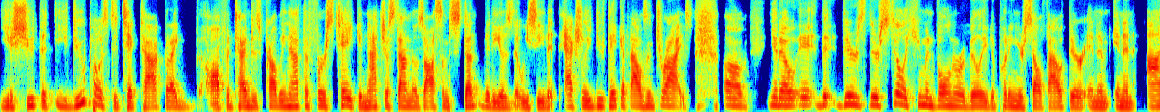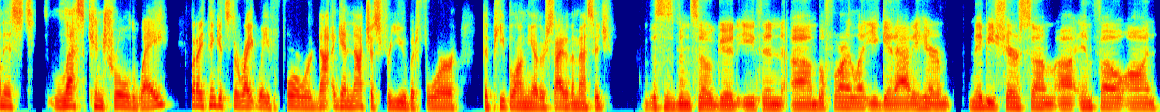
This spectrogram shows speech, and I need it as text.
You shoot that you do post to TikTok, but I oftentimes it's probably not the first take and not just on those awesome stunt videos that we see that actually do take a thousand tries. Um, you know, it, th- there's there's still a human vulnerability to putting yourself out there in a, in an honest, less controlled way. But I think it's the right way forward. Not again, not just for you, but for the people on the other side of the message. This has been so good, Ethan. Um, before I let you get out of here, maybe share some uh, info on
